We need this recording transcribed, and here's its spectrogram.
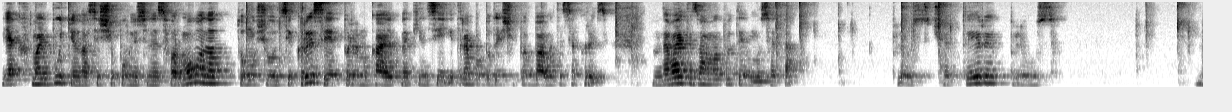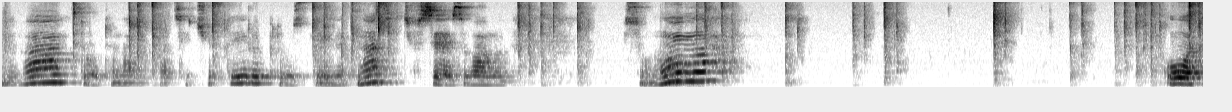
як майбутнє у нас ще повністю не сформовано, тому що ці криси як перемикають на кінці, і треба буде ще позбавитися криз. Ну, Давайте з вами подивимося так. Плюс 4, плюс 2, тут у нас 24, плюс 19. Все з вами сумуємо. От,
